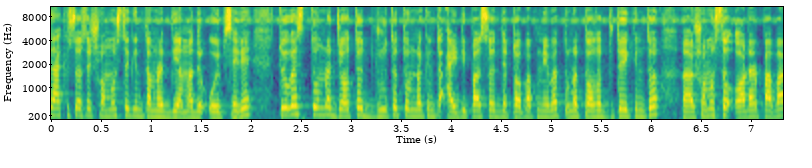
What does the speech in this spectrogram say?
যা কিছু আছে সমস্ত কিন্তু আমরা দিই আমাদের ওয়েবসাইটে তো গাইস তোমরা যত দ্রুত তোমরা কিন্তু আইডি পাসওয়ার্ড দিয়ে টপ আপ নেবা, তোমরা তত দ্রুতই কিন্তু সমস্ত অর্ডার পাবা।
